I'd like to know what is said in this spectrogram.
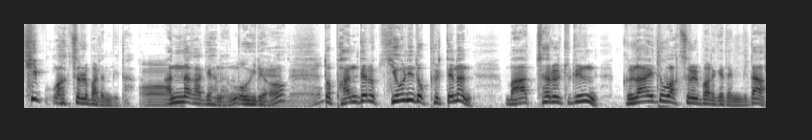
힙 왁스를 바릅니다. 어. 안 나가게 하는 오히려 네네. 네. 또 반대로 기온이 높을 때는 마찰을 줄이는 glide wax를 바르게 됩니다.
